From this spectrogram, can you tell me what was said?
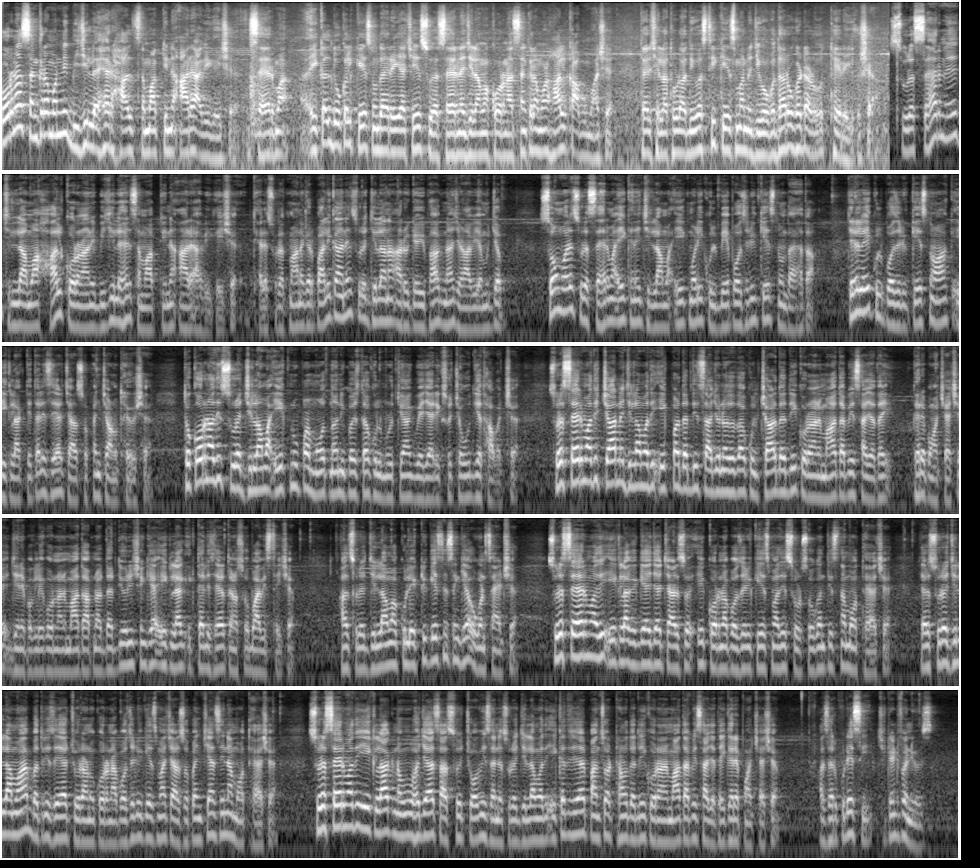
Corona સંક્રમણની બીજી લહેર હાલ સમાપ્તિને આરે આવી ગઈ છે. શહેરમાં એકલ દોકલ કેસ નોંધાઈ રહ્યા છે. સુરત શહેરના જિલ્લામાં કોરોના સંક્રમણ હાલ કાબૂમાં છે. ત્યારે છેલ્લા થોડા દિવસથી કેસમાં નજીવો વધારો ઘટાડો થઈ રહ્યો છે. સુરત શહેરને જિલ્લામાં હાલ કોરોનાની બીજી લહેર સમાપ્તિને આરે આવી ગઈ છે. ત્યારે સુરત મહાનગરપાલિકા અને સુરત જિલ્લાના આરોગ્ય વિભાગના જણાવ્યા મુજબ, સોમવારે સુરત શહેરમાં એક અને જિલ્લામાં એક મળી કુલ બે પોઝિટિવ કેસ નોંધાયા હતા. જેને લઈ કુલ પોઝિટિવ કેસનો આંક એક લાખ તેતાલીસ હજાર ચારસો પંચાણું થયો છે. તો કોરોનાથી સુરત જિલ્લામાં એકનું પણ મોત ન નિપજતા કુલ મૃત્યુઆંક બે હજાર એકસો ચૌદ યથાવત છે. સુરત શહેરમાંથી ચાર અને જિલ્લામાંથી એક પણ દર્દી સાજો ન થતાં કુલ ચાર દર્દી કોરોનાને મહાત આપી સાજા થઈ ઘરે પહોંચ્યા છે, જેને પગલે કોરોનાને માત આપનાર દર્દીઓની સંખ્યા એક લાખ એકતાલીસ હજાર ત્રણસો બાવીસ થઈ છે. હાલ સુરત જિલ્લામાં કુલ એક્ટિવ કેસની સંખ્યા ઓગણસાઠ છે. સુરત શહેરમાંથી એક લાખ અગિયાર હજાર ચારસો એક કોરોના પોઝિટિવ કેસમાંથી સોળસો ઓગણત્રીસના મોત થયા છે. જ્યારે સુરત જિલ્લામાં બત્રીસ હજાર ચોરાણું કોરોના પોઝિટિવ કેસમાં ચારસો પંચ્યાસીના મોત થયા છે. સુરત શહેરમાંથી એક લાખ નવ્વું હજાર સાતસો ચોવીસ અને સુરત જિલ્લામાંથી એકત્રીસ હજાર પાંચસો અઠ્ઠાણું દર્દી કોરોના માત આપી સાજા થઈ ઘરે પહોંચ્યા છે. Azhar Qureshi G twenty news.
